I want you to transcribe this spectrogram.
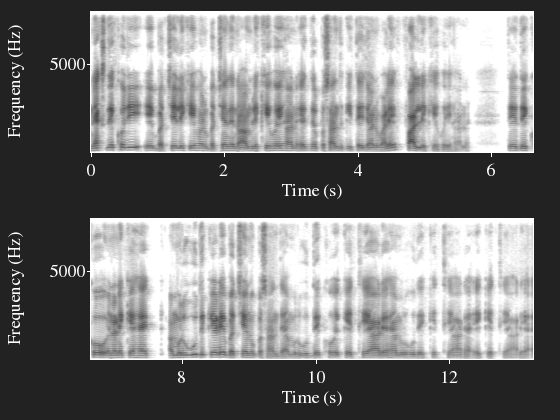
ਨੈਕਸਟ ਦੇਖੋ ਜੀ, ਇਹ ਬੱਚੇ ਲਿਖੇ ਹੋਏ ਹਨ, ਬੱਚਿਆਂ ਦੇ ਨਾਮ ਲਿਖੇ ਹੋਏ ਹਨ, ਇੱਧਰ ਪਸੰਦ ਕੀਤੇ ਜਾਣ ਵਾਲੇ ਫਲ ਲਿਖੇ ਹੋਏ ਹਨ। ਤੇ ਦੇਖੋ, ਇਹਨਾਂ ਨੇ ਕਿਹਾ ਹੈ, ਅਮਰੂਦ ਕਿਹੜੇ ਬੱਚਿਆਂ ਨੂੰ ਪਸੰਦ ਹੈ? ਅਮਰੂਦ ਦੇਖੋ, ਇੱਕ ਇੱਥੇ ਆ ਰਿਹਾ ਹੈ, ਅਮਰੂਦ ਇੱਕ ਇੱਥੇ ਆ ਰਿਹਾ, ਇੱਕ ਇੱਥੇ ਆ ਰਿਹਾ।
